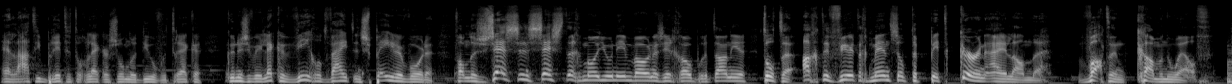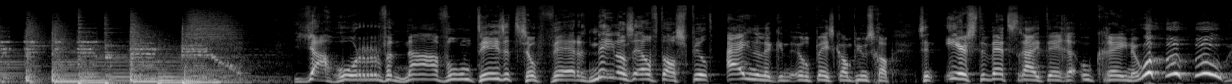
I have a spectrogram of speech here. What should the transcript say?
En laat die Britten toch lekker zonder deal vertrekken. Kunnen ze weer lekker wereldwijd een speler worden. Van de 66 miljoen inwoners in Groot-Brittannië tot de 48 mensen op de Pitcairn-eilanden. Wat een Commonwealth. Ja hoor, vanavond is het zover. Nederlands elftal speelt eindelijk in het Europees kampioenschap zijn eerste wedstrijd tegen Oekraïne. Woehoehoe!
